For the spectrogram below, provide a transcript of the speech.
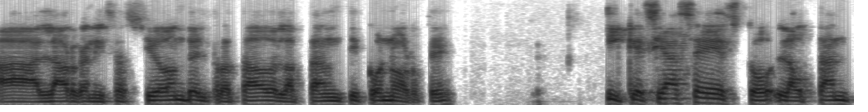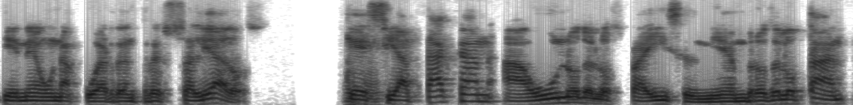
a la organización del Tratado del Atlántico Norte, y que si hace esto, la OTAN tiene un acuerdo entre sus aliados, que si atacan a uno de los países miembros de la OTAN,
